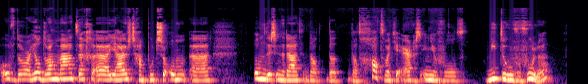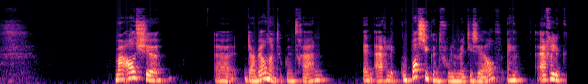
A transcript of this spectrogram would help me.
of door heel dwangmatig uh, je huis te gaan poetsen om. Uh, om dus inderdaad dat, dat, dat gat wat je ergens in je voelt niet te hoeven voelen. Maar als je uh, daar wel naartoe kunt gaan en eigenlijk compassie kunt voelen met jezelf en eigenlijk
